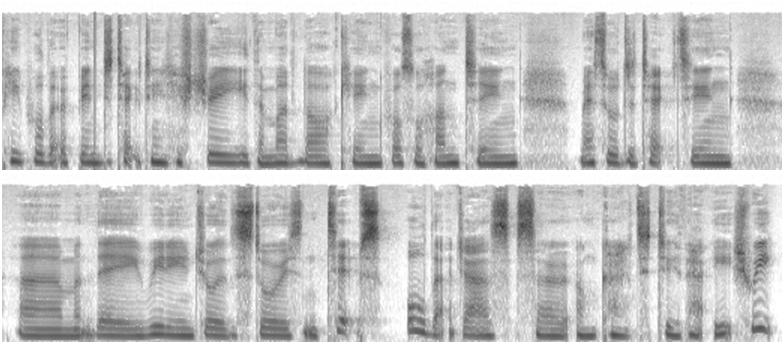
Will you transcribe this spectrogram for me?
people that have been detecting history, either mudlarking, fossil hunting, metal detecting. Um, they really enjoy the stories and tips, all that jazz. So I'm going to do that each week.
